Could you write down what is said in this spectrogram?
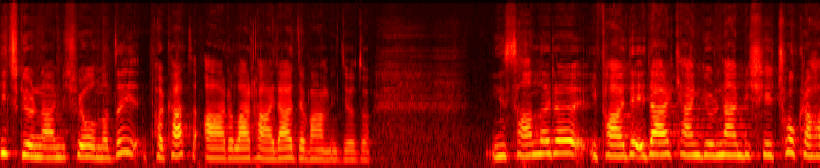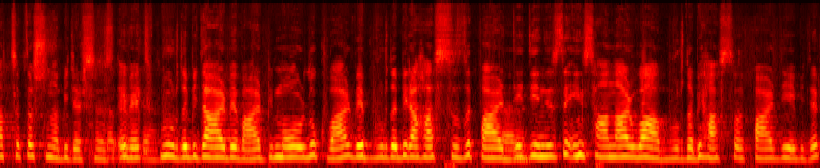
Hiç görünen bir şey olmadı fakat ağrılar hala devam ediyordu. İnsanlara ifade ederken görünen bir şeyi çok rahatlıkla sunabilirsiniz. Tabii evet, ki. burada bir darbe var, bir morluk var ve burada bir rahatsızlık var dediğinizde insanlar wow burada bir hastalık var diyebilir.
